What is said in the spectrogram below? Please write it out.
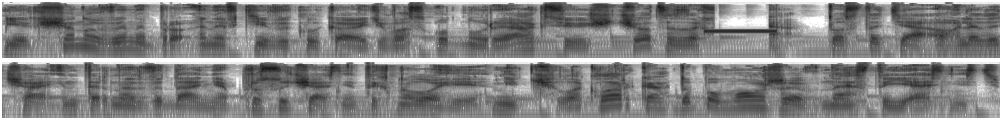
Якщо новини про NFT викликають у вас одну реакцію, що це за хуйня, то стаття оглядача інтернет-видання про сучасні технології Мітчела Кларка допоможе внести ясність.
